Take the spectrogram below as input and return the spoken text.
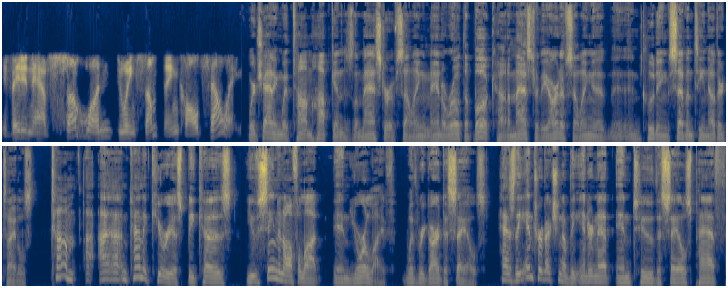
if they didn't have someone doing something called selling. We're chatting with Tom Hopkins, the master of selling, a man who wrote the book, How to Master the Art of Selling, uh, including 17 other titles. Tom, I, I'm kind of curious because you've seen an awful lot in your life with regard to sales. Has the introduction of the internet into the sales path,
